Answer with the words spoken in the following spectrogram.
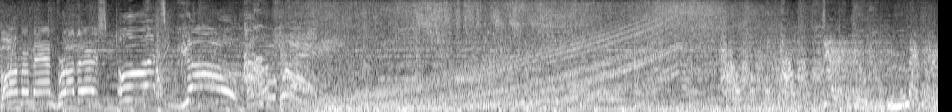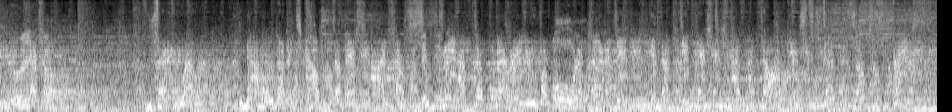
Bomberman Brothers, let's go! Okay! How, how dare you meddling little! Very well. Now that it's come to this, I shall simply have to bury you for all eternity in the deepest and darkest depths of space.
